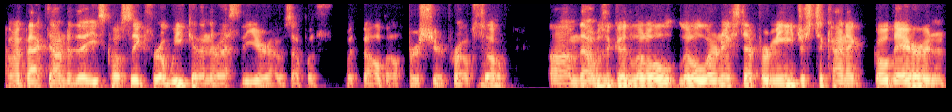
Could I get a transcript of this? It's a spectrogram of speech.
I went back down to the East Coast League for a week, and then the rest of the year I was up with with Belleville, first year pro. So. Mm-hmm. Um, that was a good little little learning step for me just to kind of go there and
